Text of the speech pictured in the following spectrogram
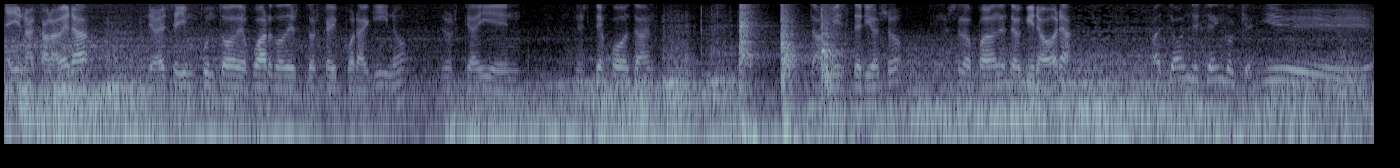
Hay una calavera. Y a ver si hay un punto de guardo de estos que hay por aquí, ¿no? De los que hay en, en este juego tan, tan misterioso. Y no sé lo para dónde tengo que ir ahora. ¿Para dónde tengo que ir?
